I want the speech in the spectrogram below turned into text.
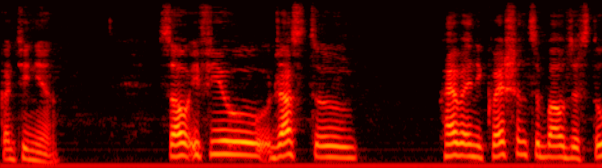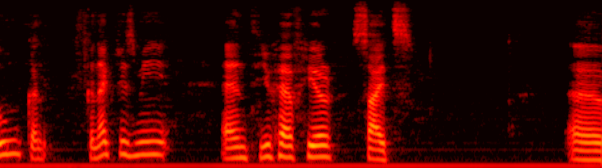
continue. So if you just uh, have any questions about this tool con connect with me and you have here sites uh,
